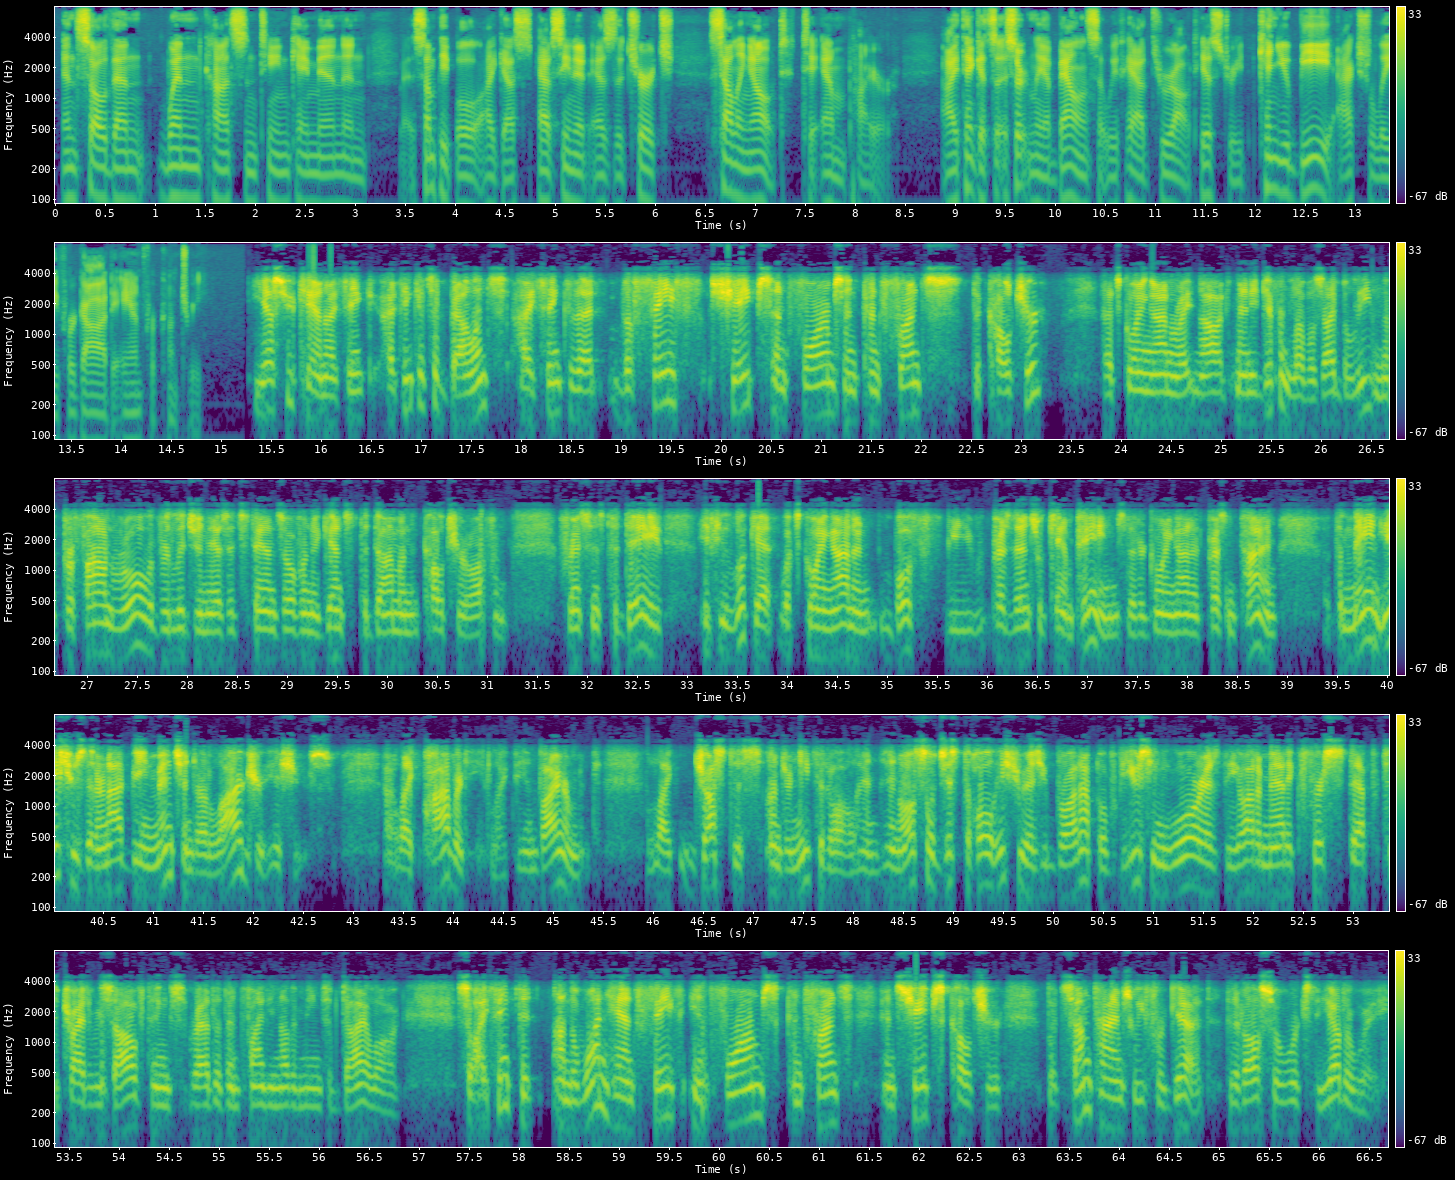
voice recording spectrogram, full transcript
And so then when Constantine came in, and some people, I guess, have seen it as the church selling out to empire I think it's certainly a balance that we've had throughout history. Can you be actually for God and for country? Yes, you can. I think I think it's a balance. I think that the faith shapes and forms and confronts the culture that's going on right now at many different levels. I believe in the profound role of religion as it stands over and against the dominant culture often. For instance, today if you look at what's going on in both the presidential campaigns that are going on at present time, the main issues that are not being mentioned are larger issues, uh, like poverty, like the environment, like justice underneath it all, and, and also just the whole issue, as you brought up, of using war as the automatic first step to try to resolve things rather than finding other means of dialogue. So I think that on the one hand, faith informs, confronts, and shapes culture, but sometimes we forget that it also works the other way.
